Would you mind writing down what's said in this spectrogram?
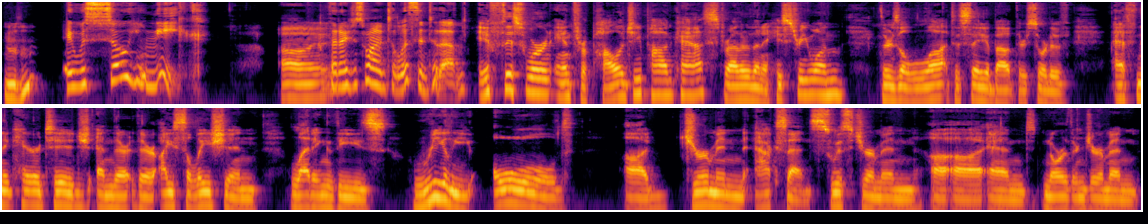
hmm It was so unique Uh, that I just wanted to listen to them. if this were an anthropology podcast rather than a history one, there's a lot to say about their sort of ethnic heritage and their, their isolation, letting these really old, uh, German accents, Swiss German, uh, uh, and Northern German,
